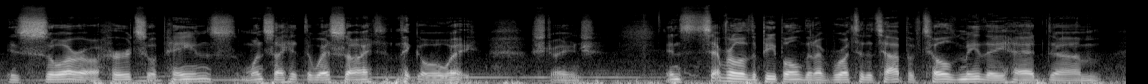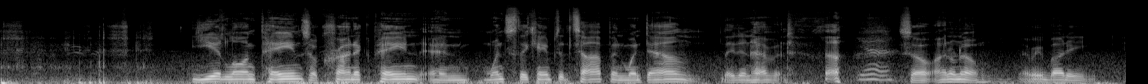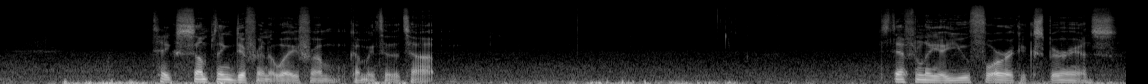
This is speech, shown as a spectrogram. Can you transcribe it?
is sore or hurts or pains, once I hit the west side, they go away. Strange. And several of the people that I've brought to the top have told me they had um, year long pains or chronic pain, and once they came to the top and went down, they didn't have it. Yeah. so I don't know. Everybody takes something different away from coming to the top. Definitely a euphoric experience.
